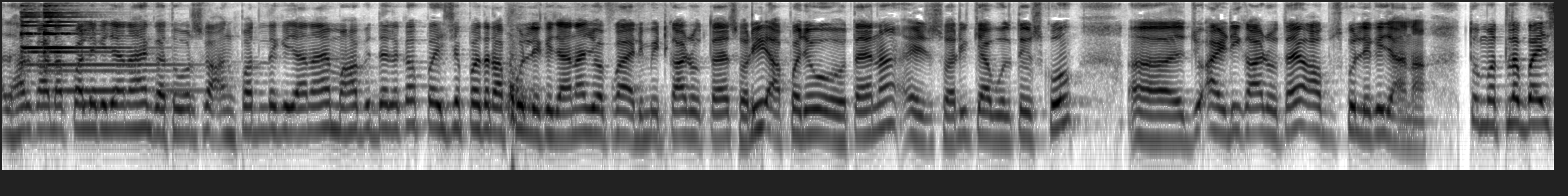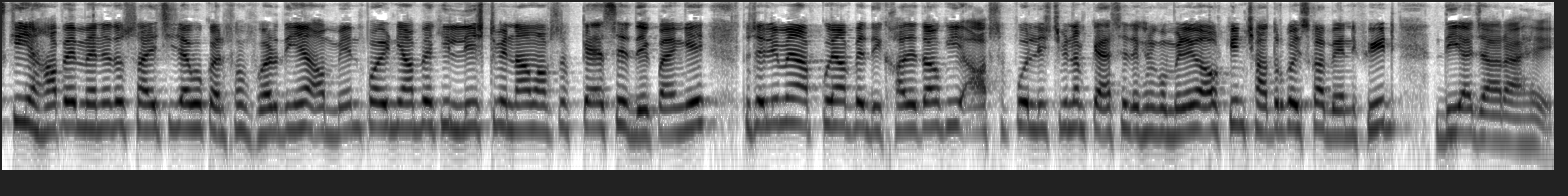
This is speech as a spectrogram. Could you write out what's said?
आधार कार्ड आपका लेके जाना है, गत वर्ष का अंक पत्र लेके जाना है, महाविद्यालय का परिचय पत्र आपको लेके जाना है, जो आपका एडमिट कार्ड कार्ड होता है सॉरी आपका जो होता है ना सॉरी क्या बोलते हैं उसको जो आईडी कार्ड होता है, आप उसको लेके जाना। तो मतलब भाई इसकी यहाँ पे मैंने तो सारी चीज़ आपको कंफर्म कर दी है। अब मेन पॉइंट यहाँ पे कि लिस्ट में नाम आप सब कैसे देख पाएँगे। तो चलिए मैं आपको यहाँ पे दिखा देता हूँ कि आप सबको लिस्ट में नाम कैसे देखने को मिलेगा और किन छात्रों को इसका बेनिफिट दिया जा रहा है।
